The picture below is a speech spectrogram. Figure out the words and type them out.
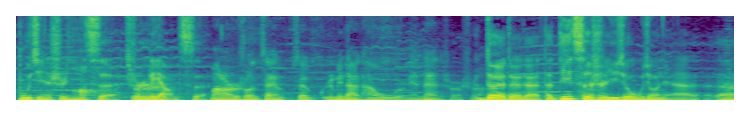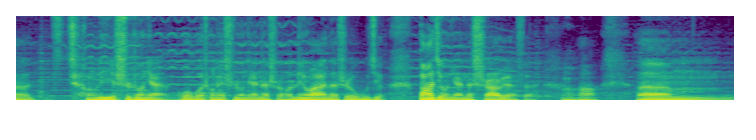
不仅是一次，就是两次。马老师说在，在人民大会堂五十年代的时候是吧？对对对，他第一次是一九五九年，呃，成立十周年，我国成立十周年的时候，另外呢是五九八九年的十二月份嗯啊，嗯，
